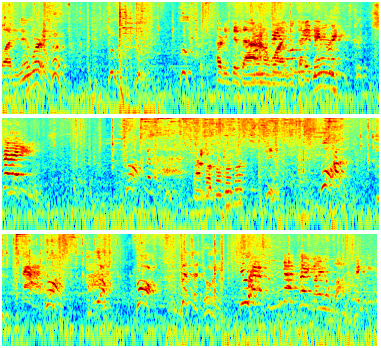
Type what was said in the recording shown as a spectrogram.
Why did it work? I already did that. I don't know why I did that again. Change. Come on, come on, come on, come on. Listen to me! You have nothing I want to hear.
